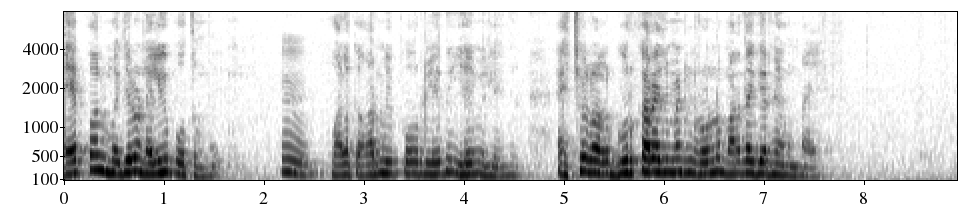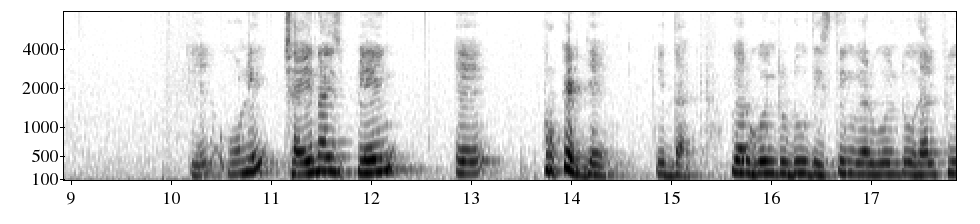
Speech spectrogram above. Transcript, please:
నేపాల్ మధ్యలో నలిగిపోతుంది. వాళ్ళకి ఆర్మీ పవర్ లేదు ఏమీ లేదు. యాక్చువల్ వాళ్ళ గూర్ఖా రెజిమెంట్లు రెండు మన దగ్గరనే ఉన్నాయి. Only China is playing a cricket game with that. We're going to do this thing we're going to help you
